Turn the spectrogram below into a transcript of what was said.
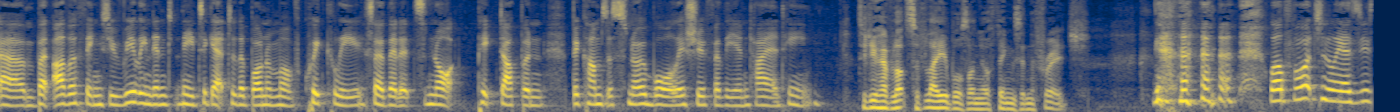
um, but other things you really need to get to the bottom of quickly so that it's not picked up and becomes a snowball issue for the entire team. Did you have lots of labels on your things in the fridge? well, fortunately, as you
